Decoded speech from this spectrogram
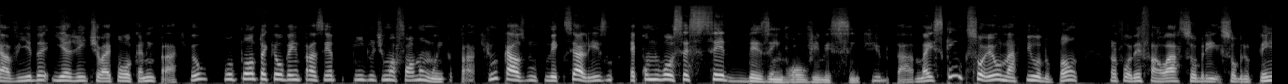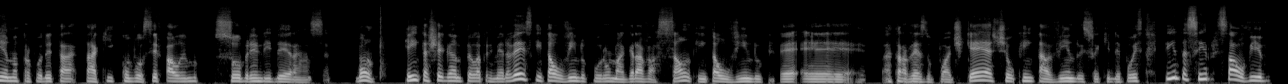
a vida e a gente vai colocando em prática. Eu, o ponto é que eu venho trazendo tudo de uma forma muito prática. No caso do lexialismo, é como você se desenvolve nesse sentido, tá? Mas quem sou eu na fila do pão para poder falar sobre, sobre o tema, para poder estar tá, tá aqui com você falando sobre liderança. Bom, quem está chegando pela primeira vez, quem está ouvindo por uma gravação, quem está ouvindo é, é, através do podcast, ou quem está vendo isso aqui depois, tenta sempre estar ao vivo.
